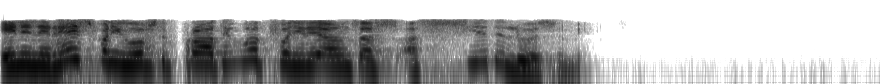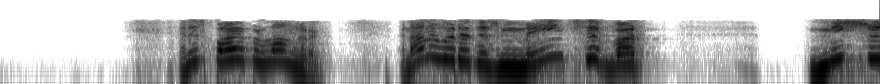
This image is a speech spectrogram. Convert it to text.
En in die res van die hoofstuk praat hy ook van hierdie ouens as as sedelose mense. En dit is baie belangrik. In ander woorde, dis mense wat nie so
